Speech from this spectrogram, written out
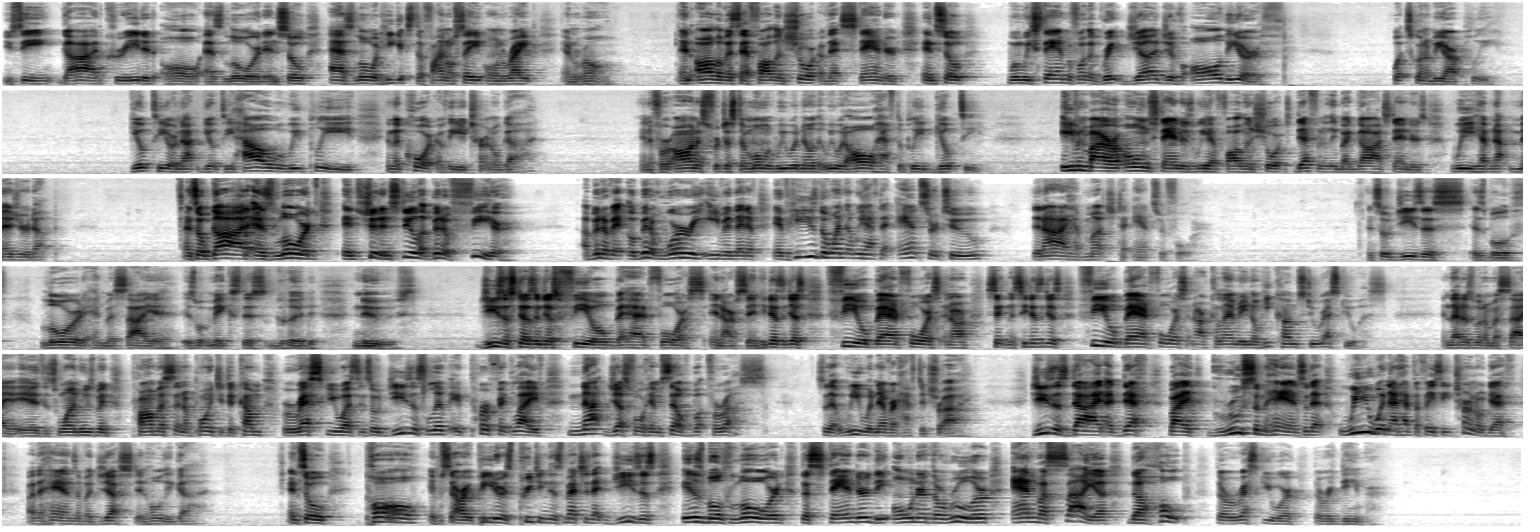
You see, God created all as Lord. And so, as Lord, He gets the final say on right and wrong. And all of us have fallen short of that standard. And so, when we stand before the great judge of all the earth, what's going to be our plea? Guilty or not guilty, how will we plead in the court of the eternal God? And if we're honest for just a moment, we would know that we would all have to plead guilty. Even by our own standards, we have fallen short. Definitely by God's standards, we have not measured up. And so, God, as Lord, should instill a bit of fear, a bit of a, a bit of worry, even that if, if He's the one that we have to answer to, then I have much to answer for. And so, Jesus, is both Lord and Messiah, is what makes this good news. Jesus doesn't just feel bad for us in our sin. He doesn't just feel bad for us in our sickness. He doesn't just feel bad for us in our calamity. No, he comes to rescue us. And that is what a Messiah is. It's one who's been promised and appointed to come rescue us. And so Jesus lived a perfect life, not just for himself, but for us, so that we would never have to try. Jesus died a death by gruesome hands so that we would not have to face eternal death by the hands of a just and holy God. And so Paul, I'm sorry, Peter is preaching this message that Jesus is both Lord, the standard, the owner, the ruler, and Messiah, the hope, the rescuer, the redeemer.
